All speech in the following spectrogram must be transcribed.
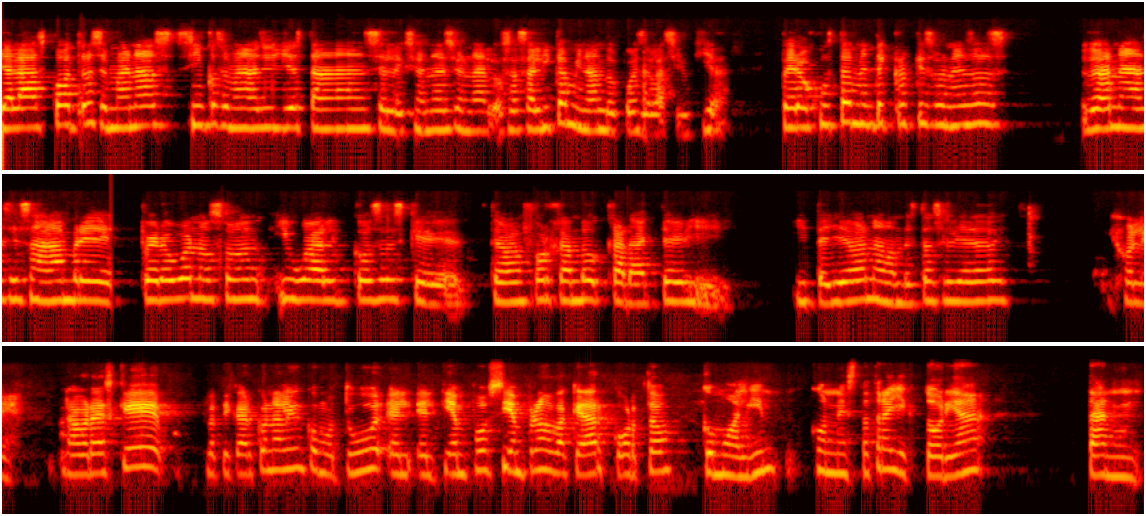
y a las cuatro semanas, cinco semanas yo ya estaba en selección nacional, o sea, salí caminando pues de la cirugía. Pero justamente creo que son esas ganas, esa hambre, pero bueno, son igual cosas que te van forjando carácter y, y te llevan a donde estás el día de hoy. Híjole, la verdad es que platicar con alguien como tú, el, el tiempo siempre nos va a quedar corto. Como alguien con esta trayectoria tan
